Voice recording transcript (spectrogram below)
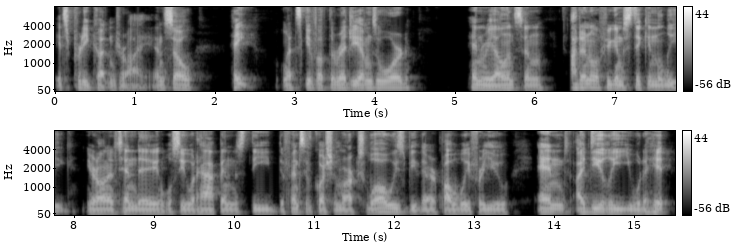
it's pretty cut and dry. And so, hey, let's give out the Reggie Evans Award. Henry Ellenson. I don't know if you're going to stick in the league. You're on a 10 day. We'll see what happens. The defensive question marks will always be there, probably for you. And ideally, you would have hit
